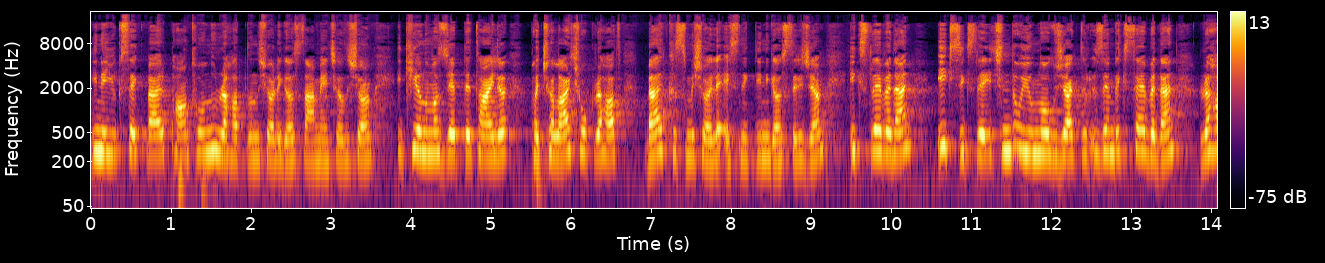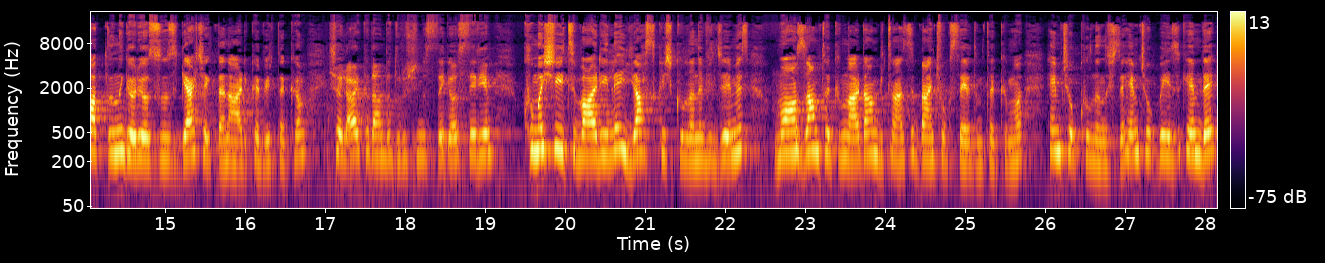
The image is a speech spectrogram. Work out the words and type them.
Yine yüksek bel, pantolonun rahatlığını şöyle göstermeye çalışıyorum. İki yanımız cep detaylı, paçalar çok rahat. Bel kısmı şöyle esnekliğini göstereceğim. XL beden XXL içinde uyumlu olacaktır. Üzerimdeki S beden rahatlığını görüyorsunuz. Gerçekten harika bir takım. Şöyle arkadan da duruşunu size göstereyim. Kumaşı itibariyle yaz kış kullanabileceğimiz muazzam takımlardan bir tanesi. Ben çok sevdim takımı. Hem çok kullanışlı hem çok basic hem de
